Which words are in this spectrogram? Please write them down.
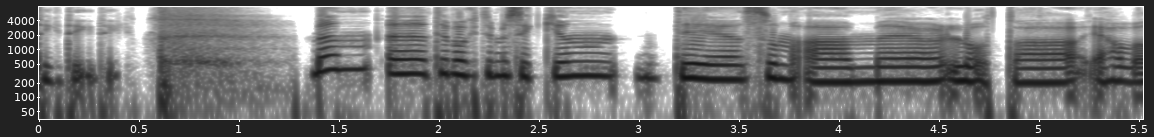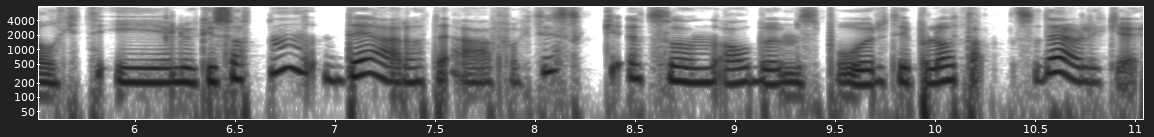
Digg, digg, digg. Men eh, tilbake til musikken. Det som er med låta jeg har valgt i luke 17, det er at det er faktisk et sånn albumspor-type låt, da. Så det er jo litt gøy.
